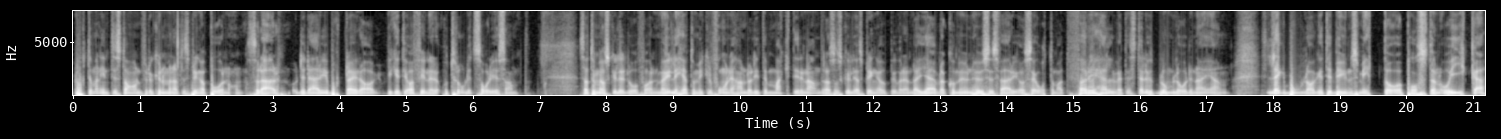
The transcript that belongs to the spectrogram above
då åkte man inte i stan för då kunde man alltid springa på någon sådär. Och det där är ju borta idag, vilket jag finner otroligt sorgesamt. Så att om jag skulle då få en möjlighet och mikrofon i hand och lite makt i den andra så skulle jag springa upp i varenda jävla kommunhus i Sverige och säga åt dem att för i helvete ställ ut blomlådorna igen. Lägg bolaget i byns mitt och posten och ICA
